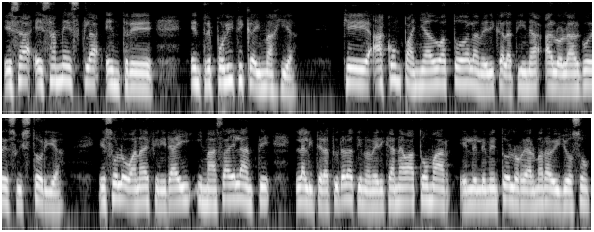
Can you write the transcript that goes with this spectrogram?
esa, esa mezcla entre, entre política y magia, que ha acompañado a toda la América Latina a lo largo de su historia. Eso lo van a definir ahí y más adelante la literatura latinoamericana va a tomar el elemento de lo real maravilloso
